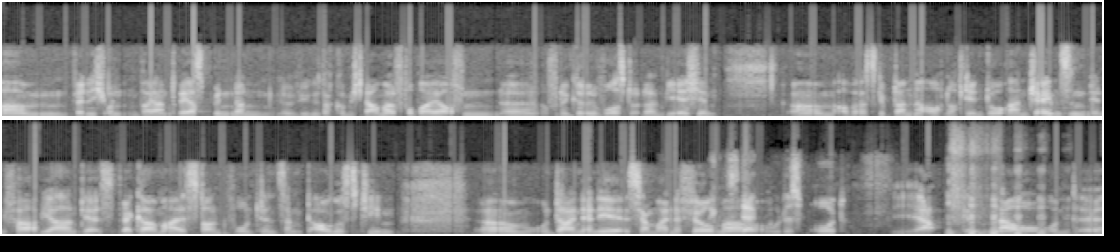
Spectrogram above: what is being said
Ähm, wenn ich unten bei Andreas bin, dann, wie gesagt, komme ich da mal vorbei auf, ein, äh, auf eine Grillwurst oder ein Bierchen. Ähm, aber es gibt dann auch noch den Doran Jameson, den Fabian, der ist Bäckermeister und wohnt in St. Augustin. Ähm, und da in der Nähe ist ja meine Firma. Sehr gutes Brot. Ja, genau. und äh,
